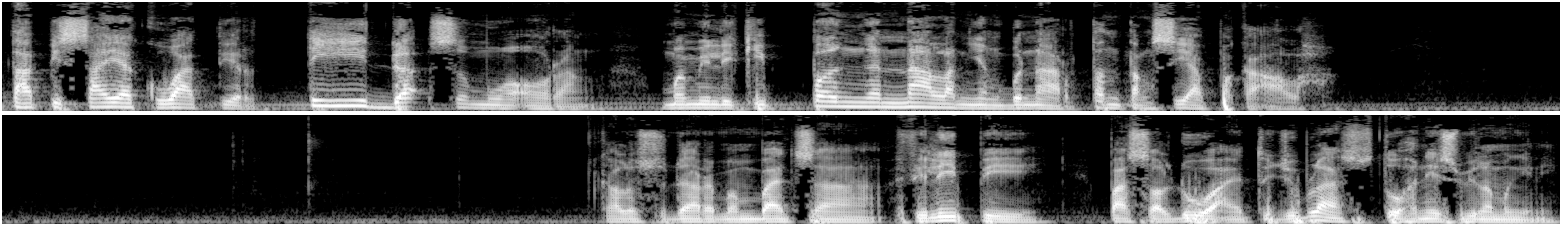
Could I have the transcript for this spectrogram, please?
Tapi saya khawatir tidak semua orang memiliki pengenalan yang benar tentang siapakah Allah. Kalau saudara membaca Filipi pasal 2 ayat 17, Tuhan Yesus bilang begini.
